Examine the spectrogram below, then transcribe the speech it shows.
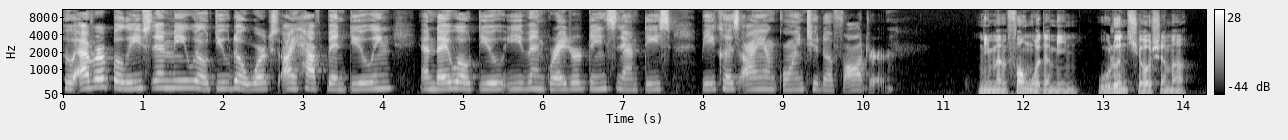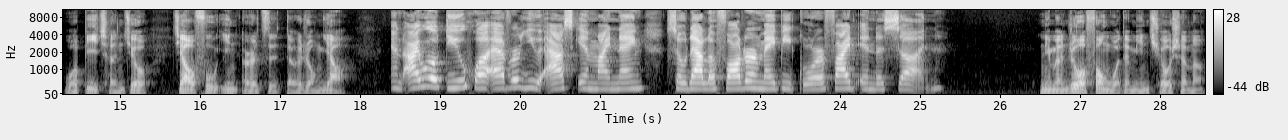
whoever believes in me will do the works I have been doing, and they will do even greater things than these, because I am going to the Father. 你们奉我的名，无论求什么，我必成就，叫父因儿子得荣耀。And I will do whatever you ask in my name, so that the Father may be glorified in the Son. 你们若奉我的名求什么，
